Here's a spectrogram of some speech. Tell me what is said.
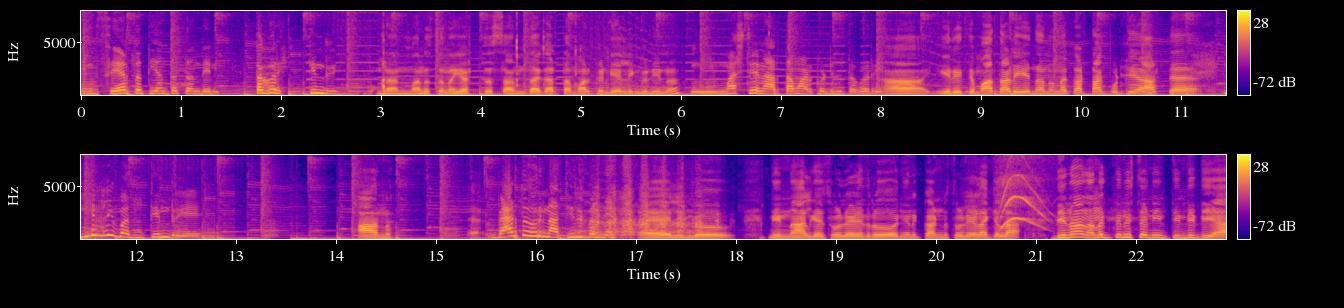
ನಿಮ್ಗೆ ಸೇರ್ತತಿ ಅಂತ ತಂದೇನಿ. ತಗೋರಿ ತಿನ್ರಿ. ನನ್ನ ಮನಸ್ಸನ್ನ ಎಷ್ಟು ಸಂದಾಗ ಅರ್ಥ ಮಾಡ್ಕೊಂಡಿ ಲಿಂಗು ನೀನು? ನಿಮ್ಮಷ್ಟೇನು ಅರ್ಥ ಮಾಡ್ಕೊಂಡಿದ್ರಿ ತಗೋರಿ. ಹಾ ಈ ರೀತಿ ಮಾತಾಡಿ ನನ್ನನ್ನು ಕಟ್ಟಾಕ್ಬಿಡ್ತೀಯ ಅಷ್ಟೇ? ಇರ್ರಿ ಬದ್ಲು ತಿನ್ರಿ. ಆ ಅನ್ನ. ಬ್ಯಾಡ ತಗೋರಿ ನಾ ತಿಂದು ಬನ್ನಿ. ಏ ಲಿಂಗು ನಿನ್ನ ನಾಲ್ಗೆ ಸುಳ್ಳು ಹೇಳಿದ್ರು ನಿನ್ನ ಕಣ್ಣು ಸುಳ್ಳು ಹೇಳಕ್ಕಿಲ್ಲ. ದಿನ ನನಗೆ ತಿನ್ನಿಸ್ತೇ ನೀನು ತಿಂದಿದ್ದೀಯಾ.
